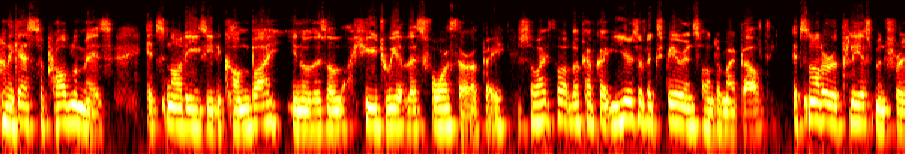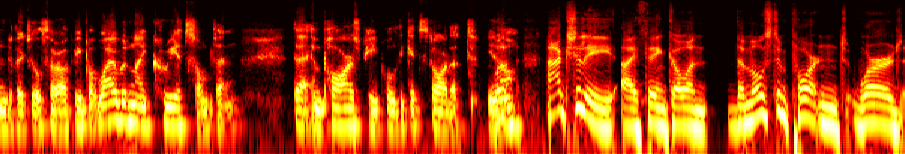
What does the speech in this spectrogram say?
And I guess the problem is it's not easy to come by. You know, there's a, a huge wait list for therapy. So I thought, look, I've got years of experience under my belt. It's not a replacement for individual therapy, but why wouldn't I create something that empowers people to get started? You Well, know? actually, I think, Owen, the most important word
